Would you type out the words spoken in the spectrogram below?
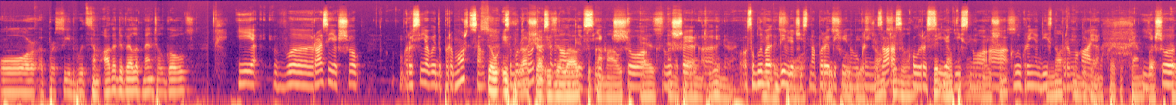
or proceed with some other developmental goals. І в разі, якщо Росія вийде переможцем. Це буде великим сигналом для всіх, що лише е, особливо дивлячись на перебіг війни в Україні зараз, коли Росія дійсно е, коли Україна дійсно перемагає. І Якщо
